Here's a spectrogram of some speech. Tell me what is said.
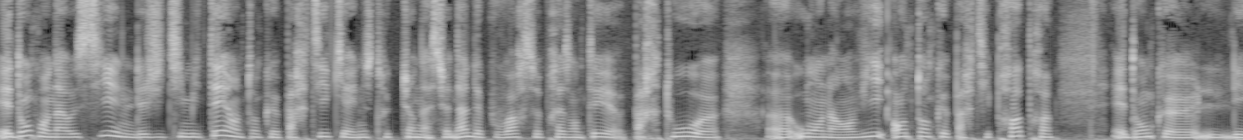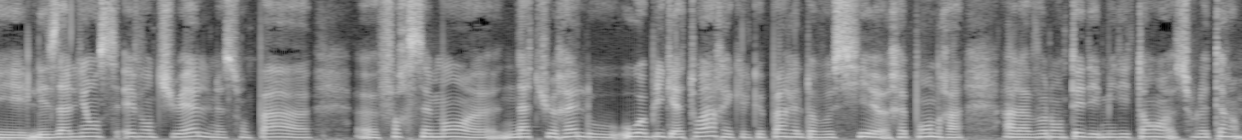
Et donc on a aussi une légitimité en tant que parti qui a une structure nationale de pouvoir se présenter partout où on a envie en tant que parti propre. Et donc les, alliances éventuelles ne sont pas forcément naturelles ou, obligatoires et quelque part elles doivent aussi répondre à, la volonté des militants sur le terrain.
